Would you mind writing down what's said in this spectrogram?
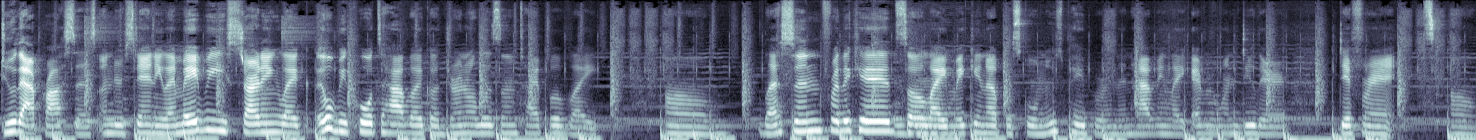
do that process, understanding, like maybe starting like it would be cool to have like a journalism type of like um lesson for the kids. So like making up a school newspaper and then having like everyone do their different um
